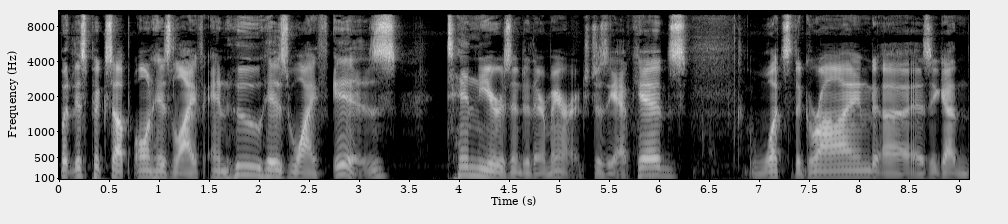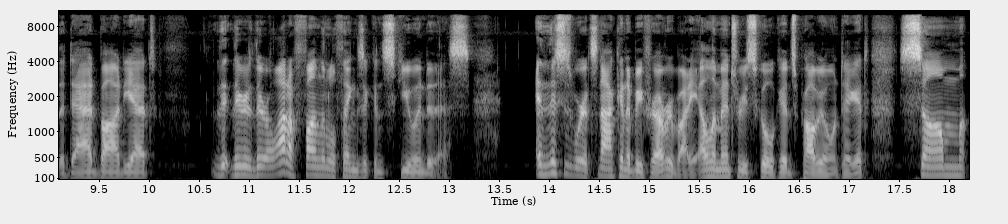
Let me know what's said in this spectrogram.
But this picks up on his life and who his wife is 10 years into their marriage. Does he have kids? What's the grind? Uh, has he gotten the dad bod yet? There, there are a lot of fun little things that can skew into this. And this is where it's not going to be for everybody. Elementary school kids probably won't take it. Some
